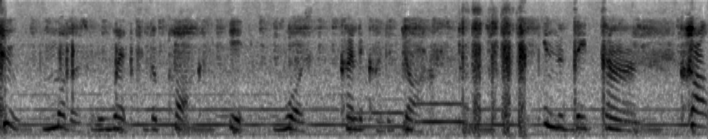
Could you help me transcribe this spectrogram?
Two mothers went to the park. It was kinda kinda dark. In the daytime, Carl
